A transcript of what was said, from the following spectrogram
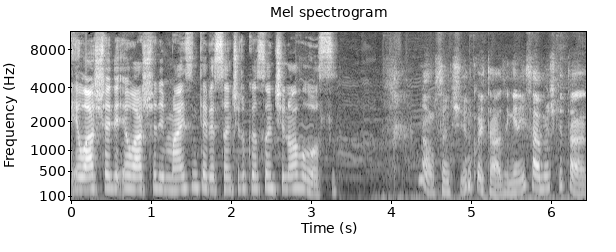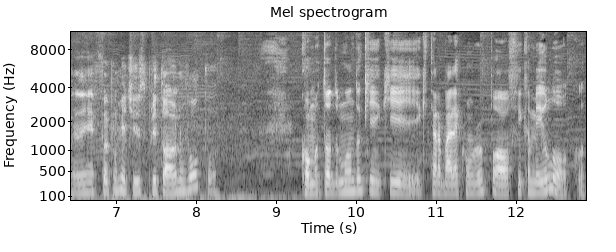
eu, acho ele, eu acho ele mais interessante do que o Santino Arroz. Não, o Santino, coitado, ninguém nem sabe onde que tá? Ele foi pra um retiro espiritual e não voltou. Como todo mundo que, que, que trabalha com RuPaul fica meio louco.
